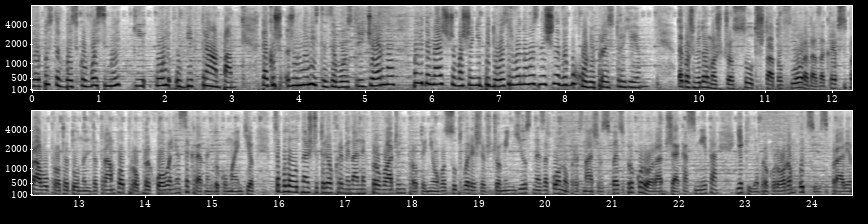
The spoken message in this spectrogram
випустив близько восьми куль у бік Трампа. Також журналісти The Wall Street Journal повідомляють, що в машині підозрюваного знайшли вибухові пристрої. Також відомо, що суд штату Флорида закрив справу проти Дональда Трампа про приховання секретних документів. Це було одне з чотирьох кримінальних проваджень проти нього. Суд вирішив, що Мін'юст незаконно призначив спецпрокурора Джека Сміта, який є прокурором у цій справі.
